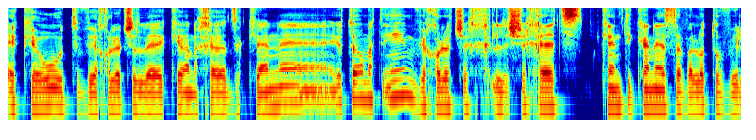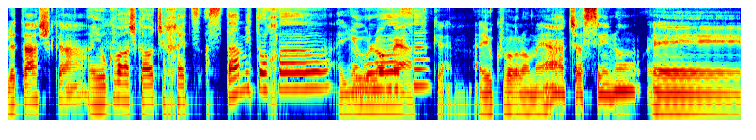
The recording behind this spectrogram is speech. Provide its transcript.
היכרות ויכול להיות שלקרן אחרת זה כן אה, יותר מתאים ויכול להיות שח- שחץ כן תיכנס אבל לא תוביל את ההשקעה. היו כבר השקעות שחץ עשתה מתוך היו האירוע לא מעט? כן היו כבר לא מעט שעשינו אה,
